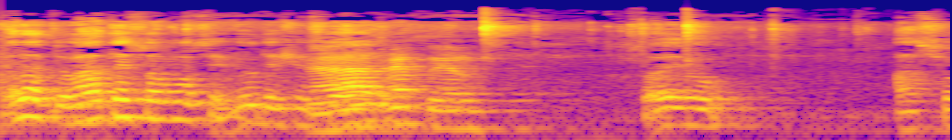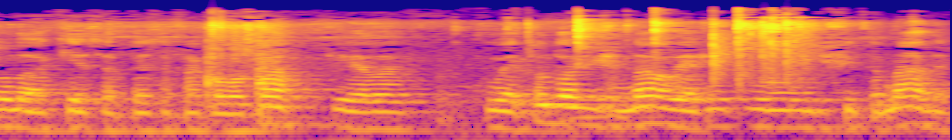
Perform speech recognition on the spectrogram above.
Fernando, o rato é só você, viu? Deixa eu Ah, só, tranquilo. só eu acionar aqui essa peça pra colocar, porque ela, como é toda original e a gente não modifica nada.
